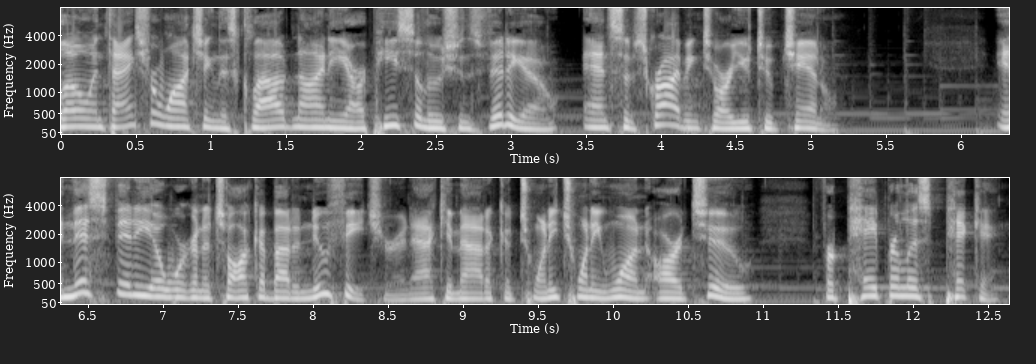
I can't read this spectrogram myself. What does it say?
Hello and thanks for watching this Cloud9 ERP Solutions video and subscribing to our YouTube channel. In this video, we're going to talk about a new feature in Acumatica 2021 R2 for paperless picking.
